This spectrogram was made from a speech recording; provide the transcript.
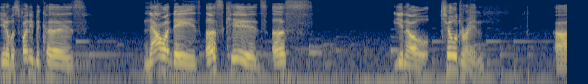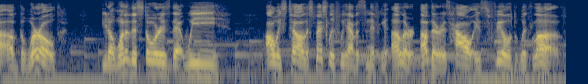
you know, it was funny because nowadays, us kids, us, you know, children uh, of the world, you know, one of the stories that we always tell, especially if we have a significant other, other is how it's filled with love.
